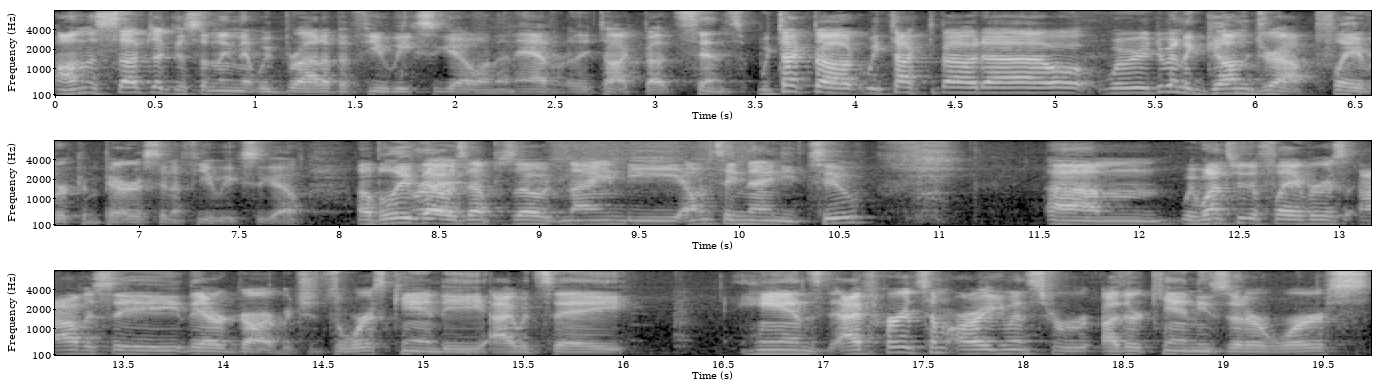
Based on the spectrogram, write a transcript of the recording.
On the subject of something that we brought up a few weeks ago and then haven't really talked about since, we talked about we talked about uh, we were doing a gumdrop flavor comparison a few weeks ago. I believe that was episode ninety. I want to say ninety-two. Um, we went through the flavors. Obviously, they are garbage. It's the worst candy. I would say, hands. I've heard some arguments for other candies that are worse.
